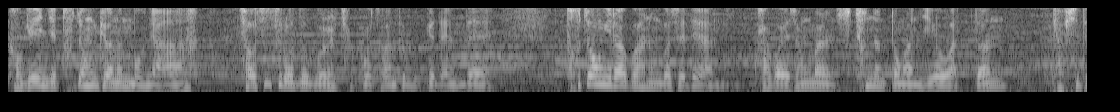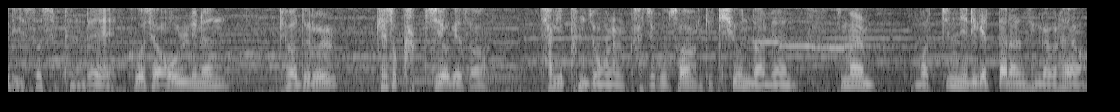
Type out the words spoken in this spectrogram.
거기에 이제 토종변은 뭐냐? 저 스스로도 그걸 자꾸 저한테 묻게 되는데 토종이라고 하는 것에 대한 과거에 정말 수천 년 동안 이어왔던 벽시들이 있었을 텐데 그것에 어울리는 벼들을 계속 각 지역에서 자기 품종을 가지고서 이렇게 키운다면 정말 멋진 일이겠다라는 생각을 해요.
